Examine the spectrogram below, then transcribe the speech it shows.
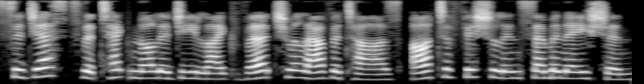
suggests that technology like virtual avatars, artificial insemination,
